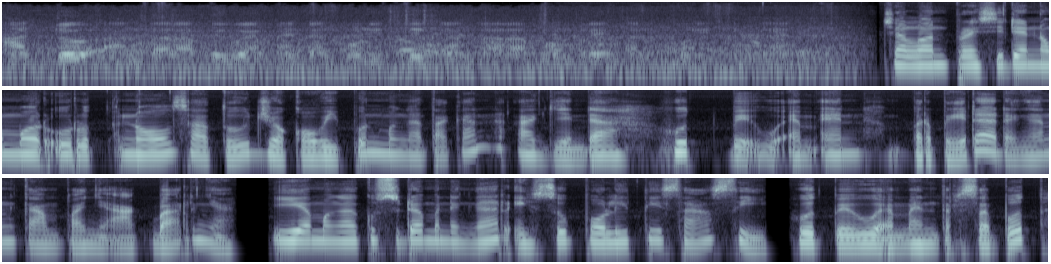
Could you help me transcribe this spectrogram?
aduk antara BUMN dan politik antara pemerintahan politik Calon Presiden nomor urut 01 Jokowi pun mengatakan agenda HUT BUMN berbeda dengan kampanye akbarnya. Ia mengaku sudah mendengar isu politisasi HUT BUMN tersebut.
